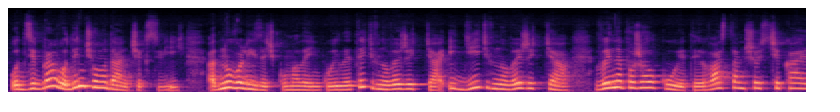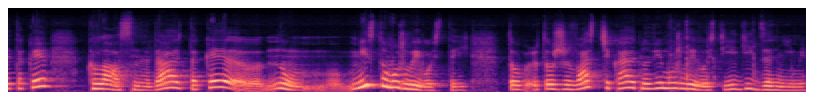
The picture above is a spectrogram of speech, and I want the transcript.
От зібрав один чемоданчик свій, одну валізочку маленьку і летить в нове життя. Ідіть в нове життя. Ви не пожалкуєте. Вас там щось чекає таке класне, да? таке е, ну, місто можливостей. То- Тож вас чекають нові можливості, ідіть за ними.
